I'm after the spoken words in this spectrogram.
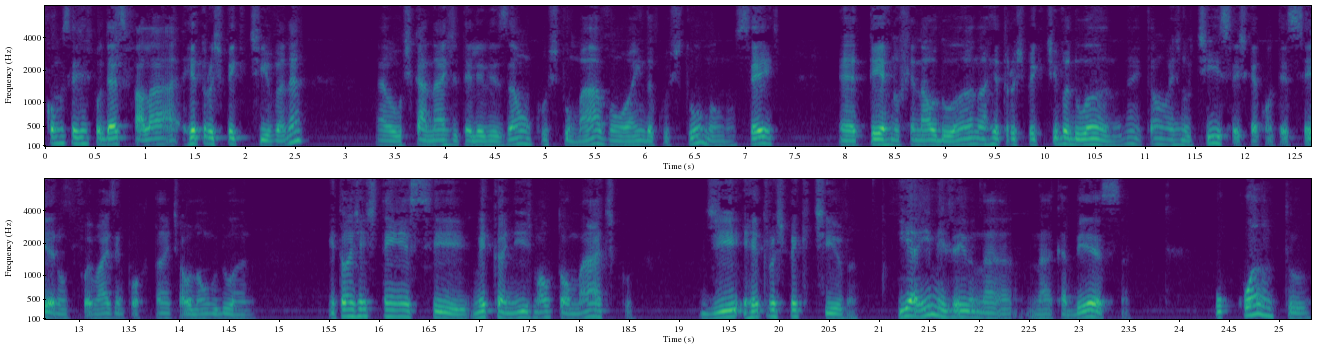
como se a gente pudesse falar retrospectiva, né? É, os canais de televisão costumavam, ou ainda costumam, não sei, é, ter no final do ano a retrospectiva do ano. Né? Então, as notícias que aconteceram, que foi mais importante ao longo do ano. Então, a gente tem esse mecanismo automático de retrospectiva. E aí me veio na, na cabeça o quanto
